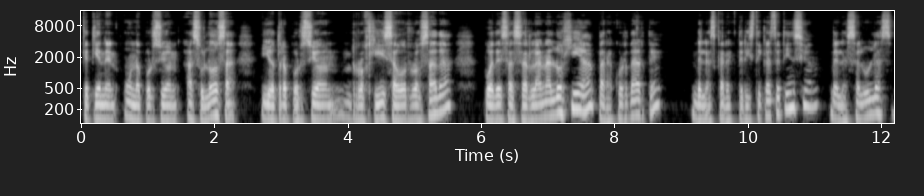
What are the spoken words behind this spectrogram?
que tienen una porción azulosa y otra porción rojiza o rosada, puedes hacer la analogía para acordarte de las características de tinción de las células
